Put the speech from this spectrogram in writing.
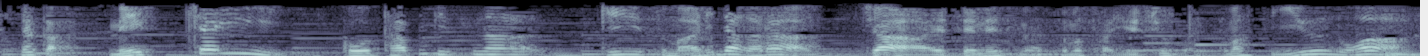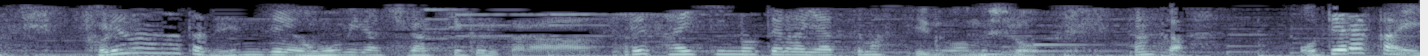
そうなんか、めっちゃいい、こう、達筆な技術もありながら、じゃあ SNS もやってますとか YouTube もやってますっていうのは、うんそれはまた全然重みが違ってくるから、それ最近のお寺がやってますっていうのは、むしろ、なんか、お寺会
